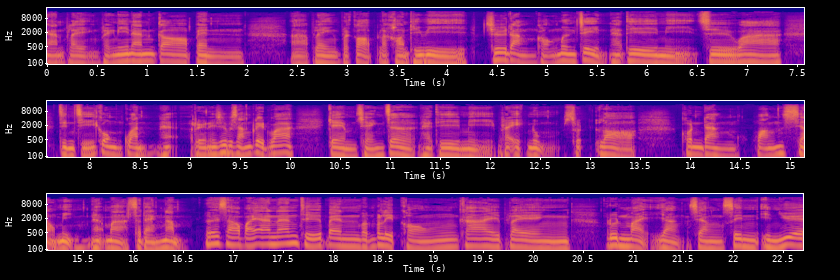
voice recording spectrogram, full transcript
งานเพลงเพลงนี้นั้นก็เป็นเพลงประกอบละครทีวี ชื่อดังของเมืองจีนนะที่มีชื่อว่า緊急公關นะหรือในชื่อภาษาอังกฤษว่า Game Changer นะที่มีพระเอกหนุ่มสุดหล่อคนดังหวังเสี่ยวหมิงนะมาแสดงนำโดยสาวไปอันนั้นถือเป็นผลผลิตของค่ายเพลงรุ่นใหม่อย่างเซียงซินอินเย่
